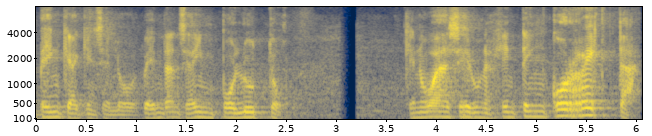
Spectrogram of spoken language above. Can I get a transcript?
ven que a quien se lo vendan sea impoluto, que no va a ser una gente incorrecta,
